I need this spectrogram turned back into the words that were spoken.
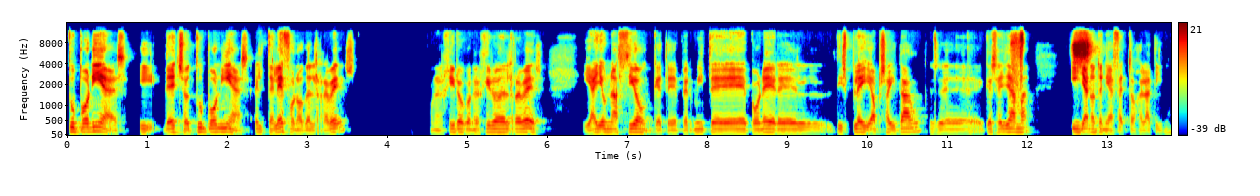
Tú ponías, y de hecho, tú ponías el teléfono del revés, con el giro, con el giro del revés, y hay una acción que te permite poner el display upside down, que se, que se llama, y ya no tenía efecto gelatina,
